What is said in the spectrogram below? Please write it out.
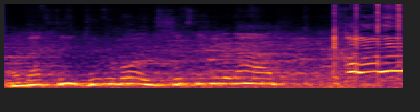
Our next team, junior boys, 60 meter dash.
